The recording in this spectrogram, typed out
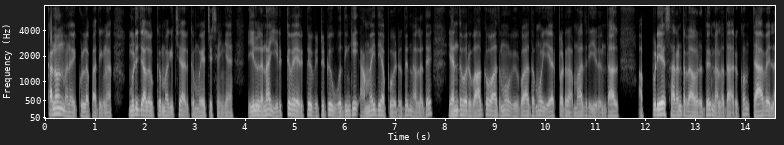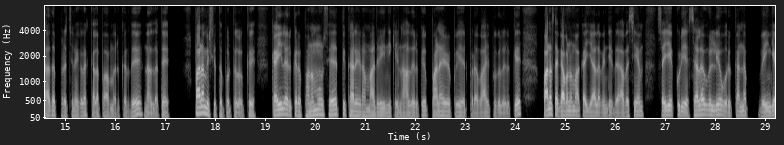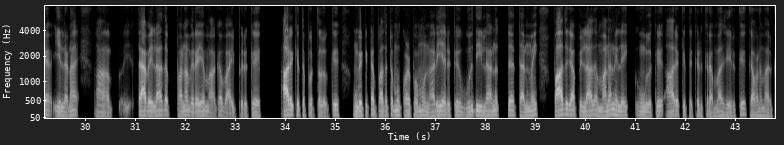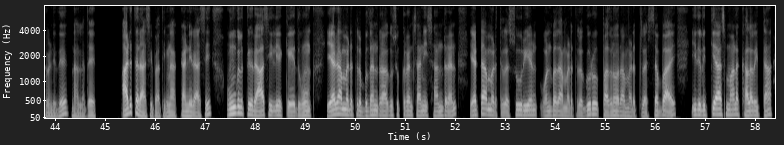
கணவன் மனைவிக்குள்ளே பார்த்தீங்கன்னா முடிஞ்ச அளவுக்கு மகிழ்ச்சியாக இருக்க முயற்சி செய்யுங்க. இல்லைன்னா இருக்கவே இருக்குது விட்டுட்டு ஒதுங்கி அமைதியாக போயிடுறது நல்லது. எந்த ஒரு வாக்குவாதமோ விவாதமோ ஏற்படுற மாதிரி இருந்தால் அப்படியே சரண்டர் ஆகிறது நல்லதாக இருக்கும். தேவையில்லாத பிரச்சனைகளை கிளப்பாமல் இருக்கிறது நல்லது. பண விஷயத்தை பொறுத்தளவுக்கு கையில் இருக்கிற பணமும் சேர்த்து கரையிற மாதிரி இன்னைக்கு நாள் இருக்குது பண இழப்பு ஏற்பட வாய்ப்புகள் இருக்குது பணத்தை கவனமாக கையாள வேண்டியது அவசியம். செய்யக்கூடிய செலவுகள்லேயும் ஒரு கண்ணை வைங்க. இல்லைன்னா தேவையில்லாத பண விரயம் ஆக வாய்ப்பு இருக்குது ஆரோக்கியத்தை பொறுத்தளவுக்கு உங்ககிட்ட பதட்டமும் குழப்பமும் நிறைய இருக்குது உறுதி இல்லாத தன்மை பாதுகாப்பு இல்லாத மனநிலை உங்களுக்கு ஆரோக்கியத்தை கெடுக்கிற மாதிரி இருக்குது கவனமாக இருக்க வேண்டியது நல்லது. அடுத்த ராசி பார்த்தீங்கன்னா கன்னி ராசி. உங்களுக்கு ராசியிலேயே கேதுவும் ஏழாம் இடத்துல புதன் ராகு சுக்கரன் சனி சந்திரன் எட்டாம் இடத்துல சூரியன் ஒன்பதாம் இடத்துல குரு பதினோராம் இடத்துல செவ்வாய். இது வித்தியாசமான கலவை தான்.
